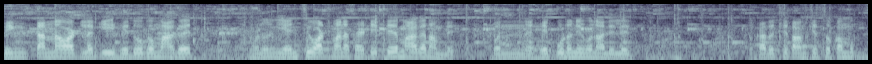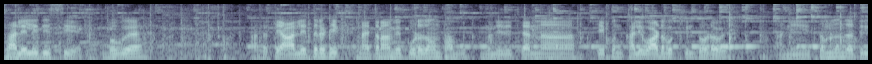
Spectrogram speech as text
थिंक त्यांना वाटलं की हे दोघं मागं आहेत म्हणून यांची वाट मारण्यासाठी ते मागं थांबलेत. पण हे पुढं निघून आलेले आहेत. कदाचित आमची चुकामुक झालेली दिसते बघूया. आता ते आले तर ठीक नाहीतर आम्ही पुढं जाऊन थांबू. म्हणजे त्यांना ते पण खाली वाट बघतील थोडा वेळ. आणि समजून जातील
